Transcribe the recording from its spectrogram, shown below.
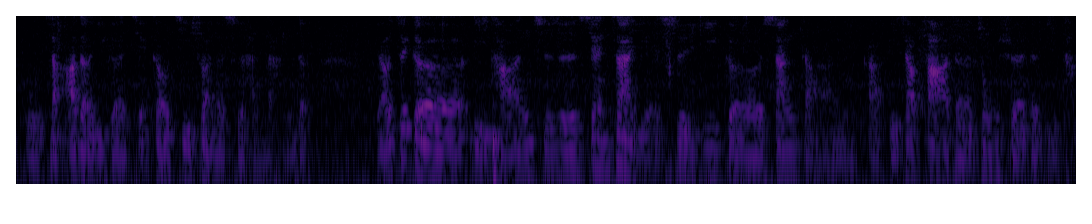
复杂的一个结构计算呢，是很难的。然后这个礼堂其实现在也是一个香港啊比较大的中学的礼堂。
